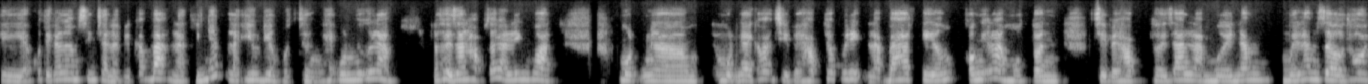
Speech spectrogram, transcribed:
Thì à, cô thấy các Lâm xin trả lời với các bạn là thứ nhất là ưu điểm của trường hệ ngôn ngữ là nó thời gian học rất là linh hoạt. Một à, một ngày các bạn chỉ phải học theo quy định là 3 tiếng có nghĩa là một tuần chỉ phải học thời gian là 10 năm 15 giờ thôi.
